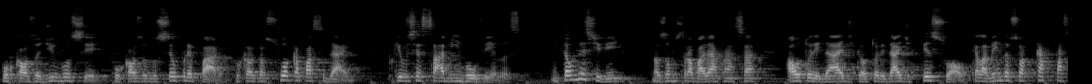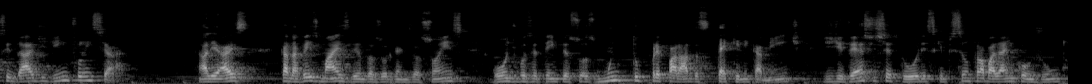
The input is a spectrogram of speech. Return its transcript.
por causa de você, por causa do seu preparo, por causa da sua capacidade, porque você sabe envolvê-las. Então, neste vídeo, nós vamos trabalhar com essa autoridade, que é a autoridade pessoal, que ela vem da sua capacidade de influenciar. Aliás, cada vez mais dentro das organizações, onde você tem pessoas muito preparadas tecnicamente, de diversos setores, que precisam trabalhar em conjunto,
